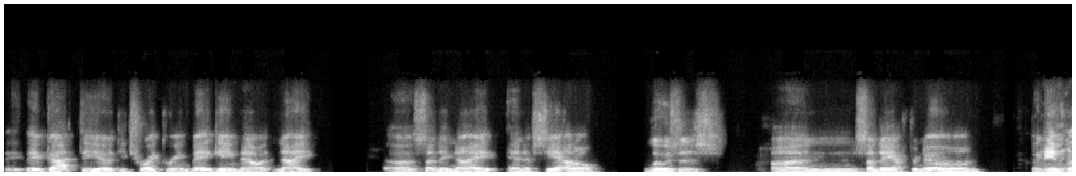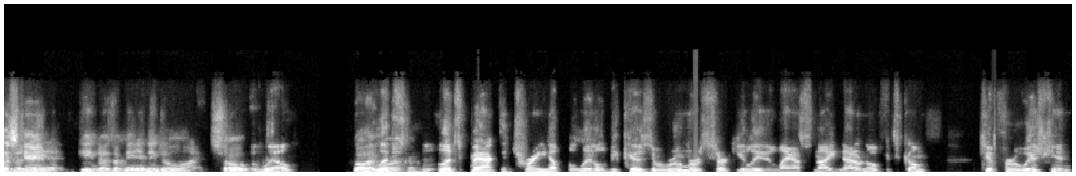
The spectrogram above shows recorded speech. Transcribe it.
they've got the uh, Detroit Green Bay game now at night, uh, Sunday night. And if Seattle loses on Sunday afternoon, the game doesn't, game. Mean, game doesn't mean anything to the line. So, well, Go ahead, let's Marco. let's back the train up a little because a rumor circulated last night, and I don't know if it's come to fruition,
